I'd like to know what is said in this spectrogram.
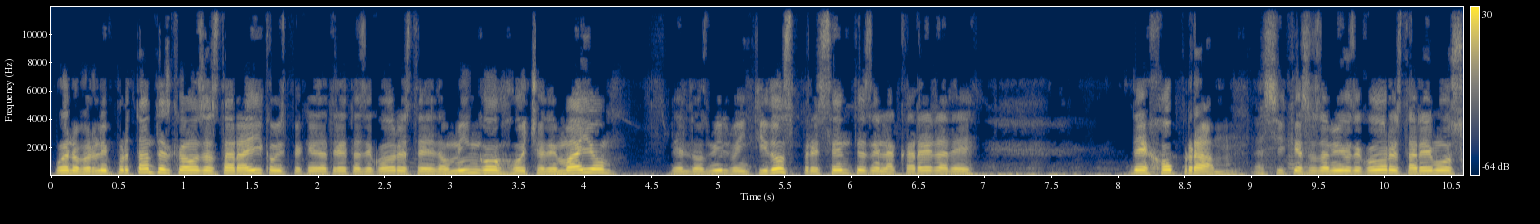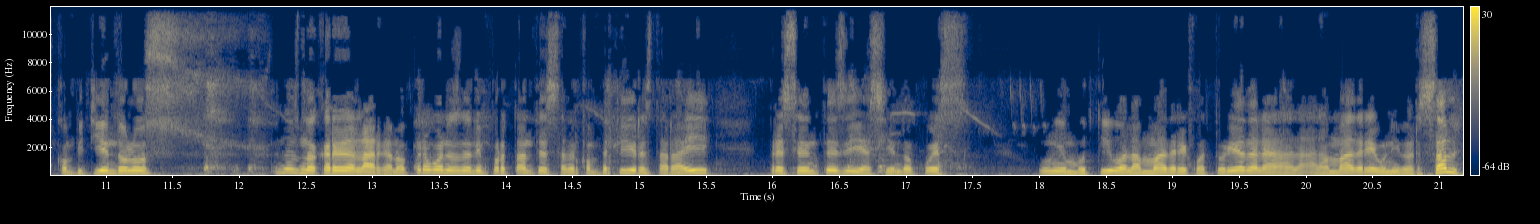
Bueno, pero lo importante es que vamos a estar ahí con mis pequeños atletas de Ecuador este domingo 8 de mayo del 2022, presentes en la carrera de, de Hop Ram. Así que esos amigos de Ecuador estaremos compitiéndolos, no es una carrera larga, ¿no? Pero bueno, lo importante es saber competir, estar ahí presentes y haciendo pues un emotivo a la madre ecuatoriana, a la madre universal.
